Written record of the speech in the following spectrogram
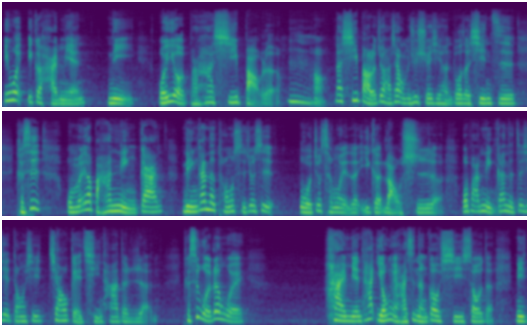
因为一个海绵，你唯有把它吸饱了，嗯，好，那吸饱了就好像我们去学习很多的新知，可是我们要把它拧干，拧干的同时，就是我就成为了一个老师了，我把你干的这些东西交给其他的人。可是我认为海绵它永远还是能够吸收的，你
